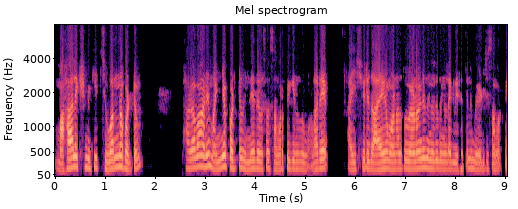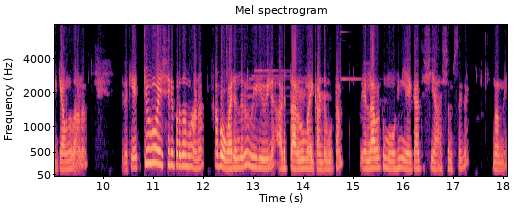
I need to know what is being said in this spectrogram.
മഹാലക്ഷ്മിക്ക് ചുവന്ന പട്ടും ഭഗവാന് മഞ്ഞപ്പട്ടും ഇന്നേ ദിവസം സമർപ്പിക്കുന്നത് വളരെ ഐശ്വര്യദായകമാണ്. അതിപ്പോൾ വേണമെങ്കിൽ നിങ്ങൾക്ക് നിങ്ങളുടെ ഗൃഹത്തിൽ മേടിച്ച് സമർപ്പിക്കാവുന്നതാണ്. ഇതൊക്കെ ഏറ്റവും ഐശ്വര്യപ്രദമാണ്. അപ്പോൾ വരുന്നൊരു വീഡിയോയിൽ അടുത്ത അറിവുമായി കണ്ടുമുട്ടാം. എല്ലാവർക്കും മോഹിനി ഏകാദശി ആശംസകൾ. നന്ദി.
